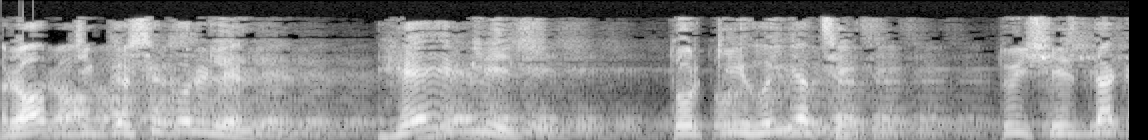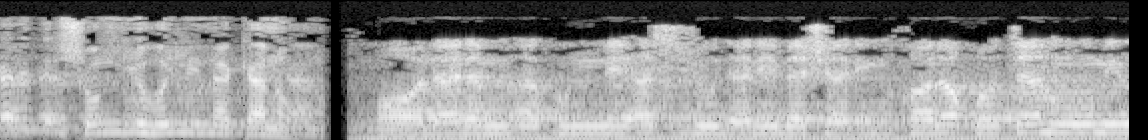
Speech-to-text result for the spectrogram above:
রব জিজ্ঞাসা করিলেন হে ইবলিশ তোর কি হইয়াছে? তুই সিজদাকারীদের সঙ্গী হইলি না কেন قال لم أكن لأسجد لبشر خلقته من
